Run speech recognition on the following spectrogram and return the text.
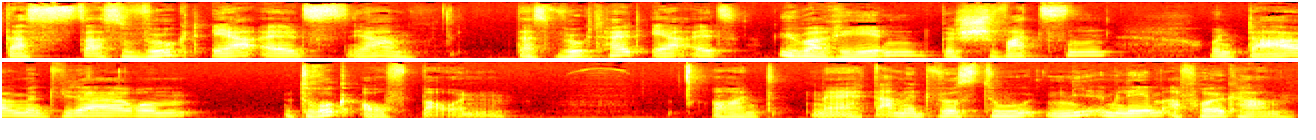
das, das wirkt eher als, ja, das wirkt halt eher als Überreden, Beschwatzen und damit wiederum Druck aufbauen. Und ne, damit wirst du nie im Leben Erfolg haben.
